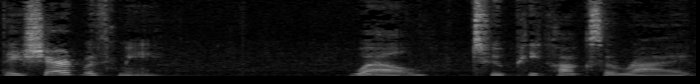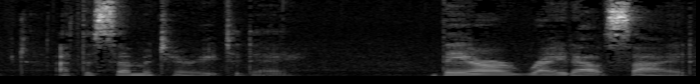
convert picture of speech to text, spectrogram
They shared with me well, two peacocks arrived at the cemetery today. They are right outside.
